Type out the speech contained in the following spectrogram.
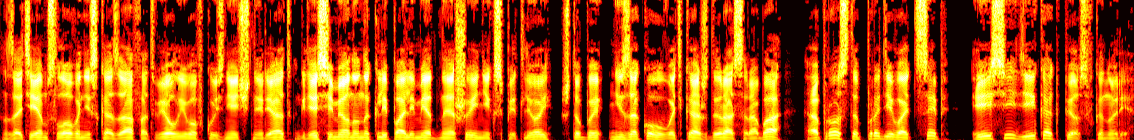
Затем, слова не сказав, отвел его в кузнечный ряд, где Семену наклепали медный ошейник с петлей, чтобы не заковывать каждый раз раба, а просто продевать цепь и сиди, как пес в конуре.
